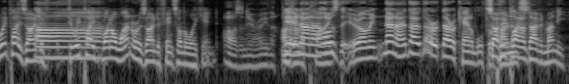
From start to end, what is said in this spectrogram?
Do we play zone? Def- did we play Uh, one on one or a zone defence on the weekend? I wasn't there either. I was yeah, on a no, no, I plane. was there. I mean, no, no, they, they're they're accountable for So who opponents. played on David Mundy?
